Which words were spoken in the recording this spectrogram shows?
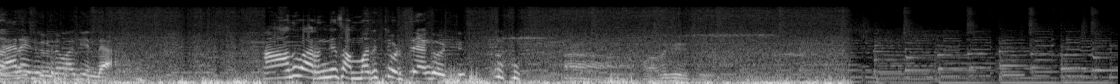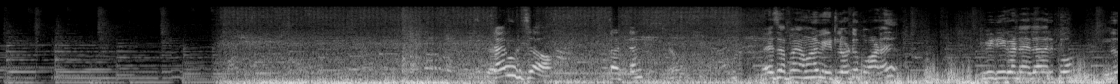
ഞാൻ അതിന് ഉത്തരവാദിയല്ല. ആന്ന് പറഞ്ഞ് സമ്മതിച്ചു കൊടുത്ത് ഞാൻ കേട്ടു. ചായ കുടിച്ചോ? കട്ടൻ അപ്പൊ നമ്മൾ വീട്ടിലോട്ട് പോണ് വീഡിയോ കണ്ട എല്ലാവർക്കും ഇന്ന്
